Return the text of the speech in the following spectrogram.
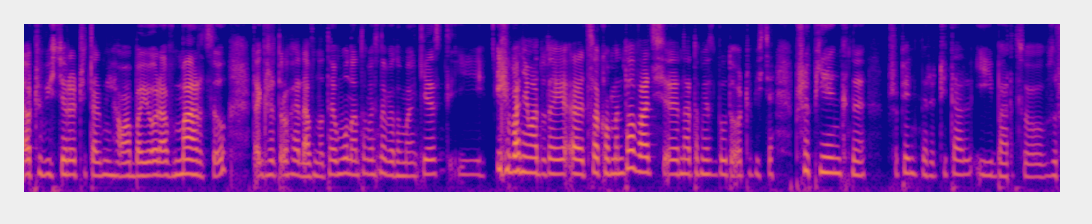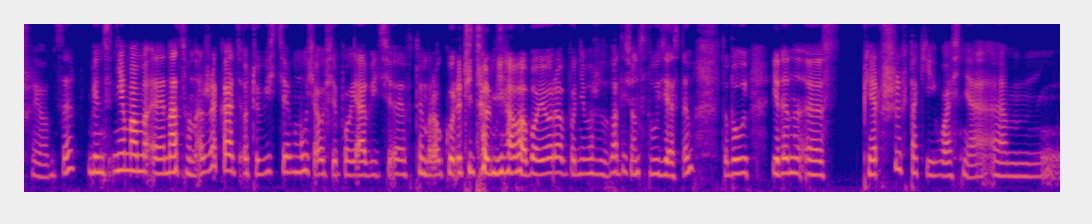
oczywiście recital Michała Bajora w marcu, także trochę dawno temu, natomiast no wiadomo jak jest i, i chyba nie ma tutaj e, co komentować, e, natomiast był to oczywiście przepiękny, przepiękny recital i bardzo wzruszający, więc nie mam e, na co narzekać, oczywiście musiał się pojawić w tym roku recital Michała Bajora, ponieważ w 2020 to był jeden z pierwszych takich właśnie um,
